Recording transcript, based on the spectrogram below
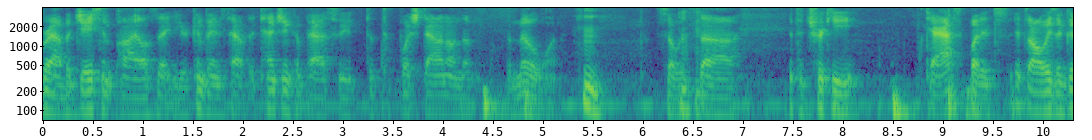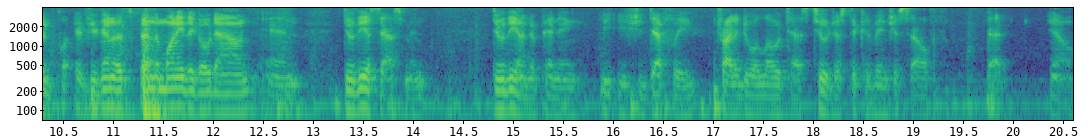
grab adjacent piles that you're convinced have the tension capacity to, to push down on the, the middle one. Hmm. So it's uh, it's a tricky task, but it's it's always a good pl- if you're going to spend the money to go down and do the assessment, do the underpinning. You, you should definitely try to do a load test too, just to convince yourself that you know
